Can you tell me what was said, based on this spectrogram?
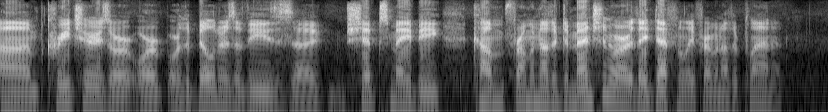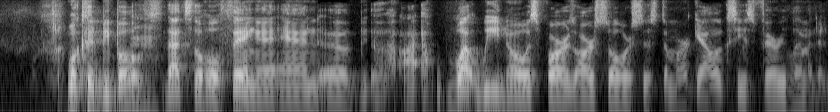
um, creatures or, or, or the builders of these uh, ships maybe come from another dimension, or are they definitely from another planet? Well, could be both. That's the whole thing. And uh, I, what we know as far as our solar system, our galaxy is very limited.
